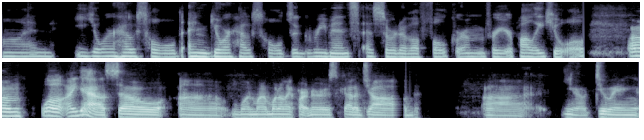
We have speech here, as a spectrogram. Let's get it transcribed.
on your household and your household's agreements as sort of a fulcrum for your polycule? Um, well, uh, yeah. So uh, when my, one of my partners got a job, uh, you know, doing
